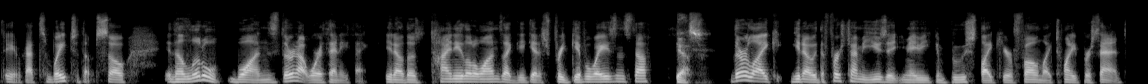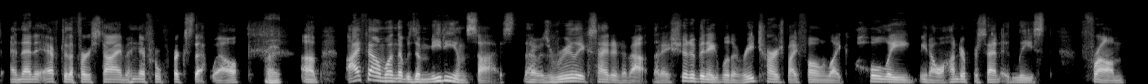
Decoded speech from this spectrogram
they've got some weight to them. So in the little ones, they're not worth anything. You know, those tiny little ones, like you get as free giveaways and stuff. Yes. They're like, you know, the first time you use it, maybe you can boost like your phone like 20%. And then after the first time, it never works that well. Right. Um, I found one that was a medium size that I was really excited about that I should have been able to recharge my phone like wholly, you know, 100% at least from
